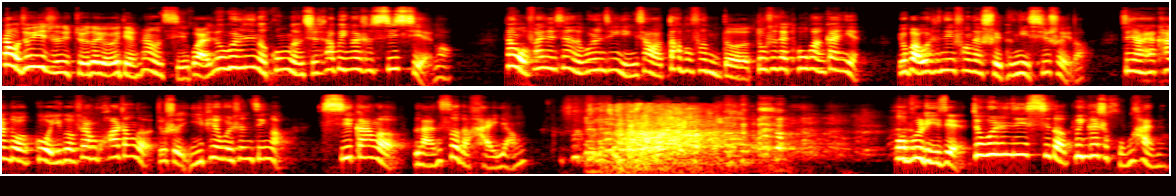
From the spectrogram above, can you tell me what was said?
但我就一直觉得有一点非常的奇怪，就是卫生巾的功能其实它不应该是吸血吗？但我发现现在的卫生巾营销，大部分的都是在偷换概念，有把卫生巾放在水盆里吸水的。之前还看到过一个非常夸张的，就是一片卫生巾啊，吸干了蓝色的海洋。我不理解，就卫生巾吸的不应该是红海吗？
